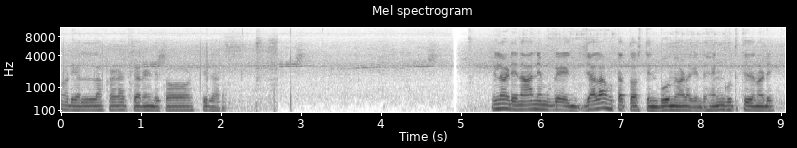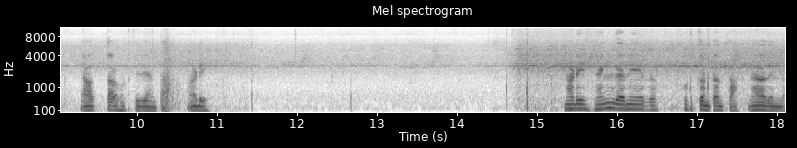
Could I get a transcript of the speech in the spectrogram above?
ನೋಡಿ, ಎಲ್ಲ ಕಡೆ ಚರಂಡಿ ತೋಡ್ತಿದ್ದಾರೆ. ಇಲ್ಲ ನೋಡಿ, ನಾನು ನಿಮಗೆ ಜಲ ಹುಟ್ಟ ತೋರಿಸ್ತೀನಿ ಭೂಮಿ ಒಳಗಿಂದ. ಹೆಂಗೆ ಹುಟ್ಟುತ್ತಿದೆ ನೋಡಿ, ಯಾವ ಥರ ಹುಟ್ಟುತ್ತಿದೆ ಅಂತ. ನೋಡಿ. ನೋಡಿ, ಹೆಂಗೆ ನೀರು ಹುಟ್ಟುತ್ತುಂಟಂತ ನೆಲದಿಂದ.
